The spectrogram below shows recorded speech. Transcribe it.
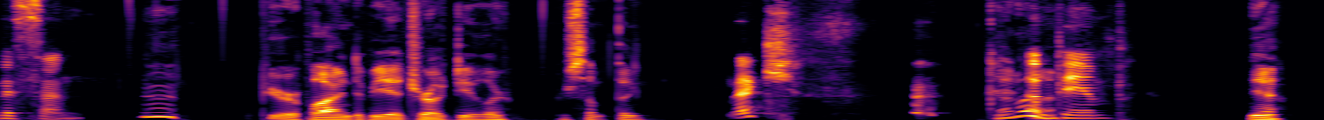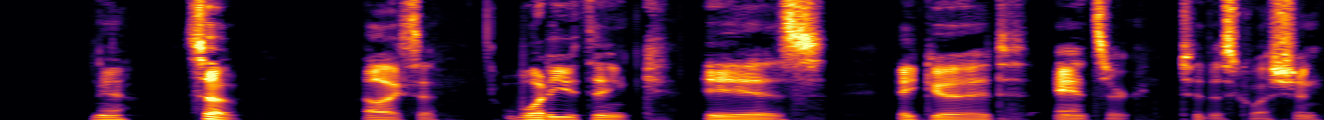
listen. Eh, if you're applying to be a drug dealer or something. Like I don't a know. pimp. Yeah, yeah. So, Alexa, what do you think is a good answer to this question?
